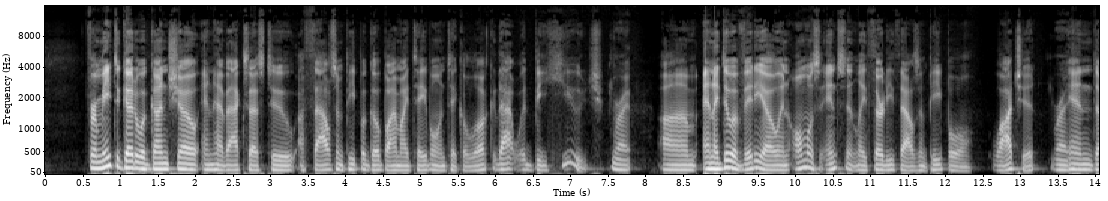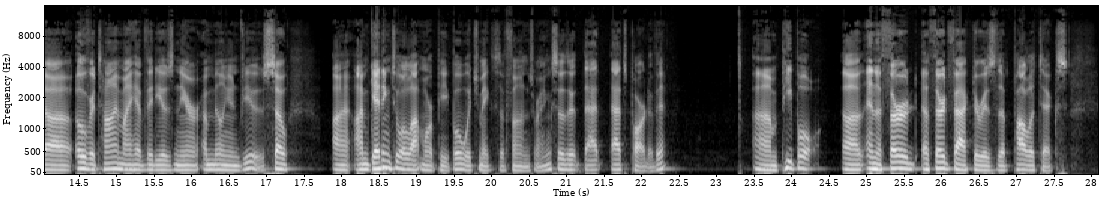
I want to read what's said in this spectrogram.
for me to go to a gun show and have access to a thousand people go by my table and take a look, that would be huge. right. Um, and I do a video, and almost instantly, thirty thousand people watch it. Right. And uh, over time, I have videos near a million views. So uh, I'm getting to a lot more people, which makes the phones ring. So that, that that's part of it. Um, people, uh, and a third a third factor is the politics.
